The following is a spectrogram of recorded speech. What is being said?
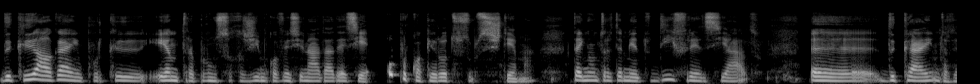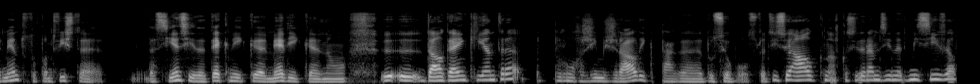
de que alguém, porque entra por um regime convencionado à ADSE ou por qualquer outro subsistema, tenha um tratamento diferenciado uh, de quem, um tratamento do ponto de vista da ciência e da técnica médica, não, eh, eh, de alguém que entra por um regime geral e que paga do seu bolso. Portanto, isso é algo que nós consideramos inadmissível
